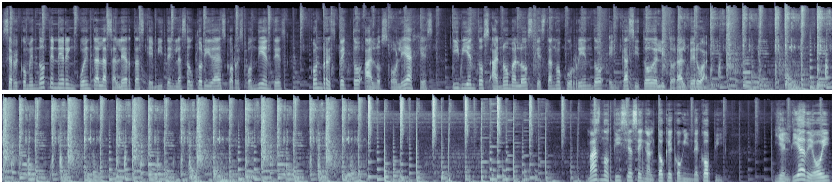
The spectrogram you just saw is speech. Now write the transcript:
se recomendó tener en cuenta las alertas que emiten las autoridades correspondientes con respecto a los oleajes y vientos anómalos que están ocurriendo en casi todo el litoral peruano. Más noticias en Al Toque con Indecopi. Y el día de hoy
